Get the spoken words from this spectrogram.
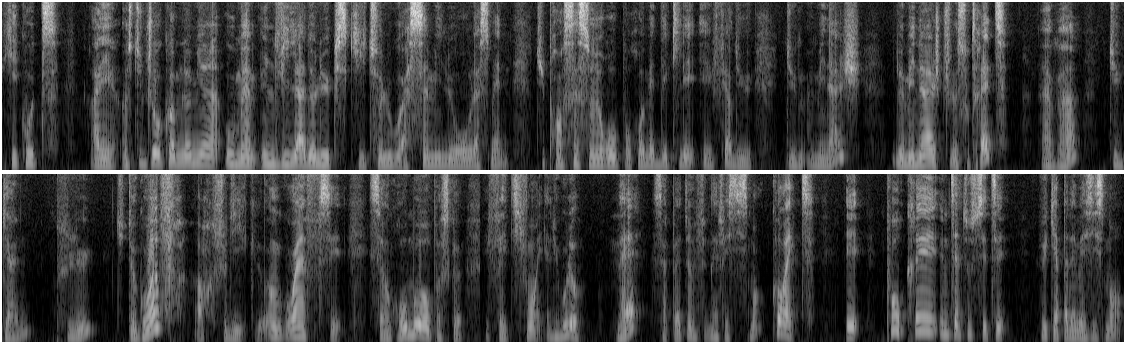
qui coûte Allez, un studio comme le mien, ou même une villa de luxe qui te loue à 5000 euros la semaine, tu prends 500 euros pour remettre des clés et faire du, du ménage. Le ménage, tu le sous-traites. eh ben, tu gagnes plus, tu te goinfres. Alors, je dis qu'un goinfre, c'est, c'est un gros mot parce que, effectivement, il y a du boulot. Mais ça peut être un, investissement correct. Et pour créer une telle société, vu qu'il n'y a pas d'investissement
